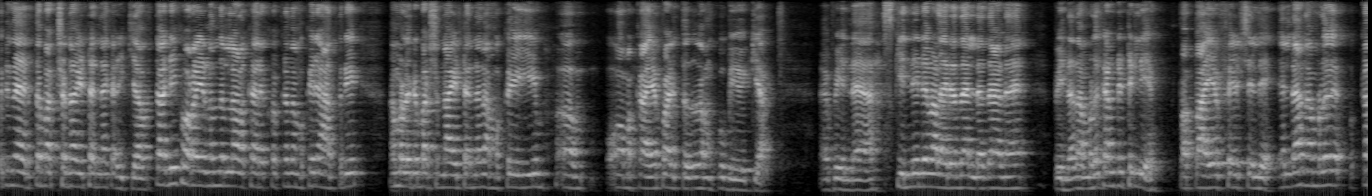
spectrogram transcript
ഒരു നേരത്തെ ഭക്ഷണമായിട്ട് തന്നെ കഴിക്കാം. തടി കുറയണം എന്നുള്ള ആൾക്കാർക്കൊക്കെ നമുക്ക് രാത്രി നമ്മളൊരു ഭക്ഷണമായിട്ട് തന്നെ നമുക്ക് ഈ ഓമക്കായ പഴുത്തത് നമുക്ക് ഉപയോഗിക്കാം. പിന്നെ സ്കിന്നിന് വളരെ നല്ലതാണ്. പിന്നെ നമ്മൾ കണ്ടിട്ടില്ലേ പപ്പായ ഫേഷ്യൽ. എല്ലാം നമ്മൾ ഒക്കെ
